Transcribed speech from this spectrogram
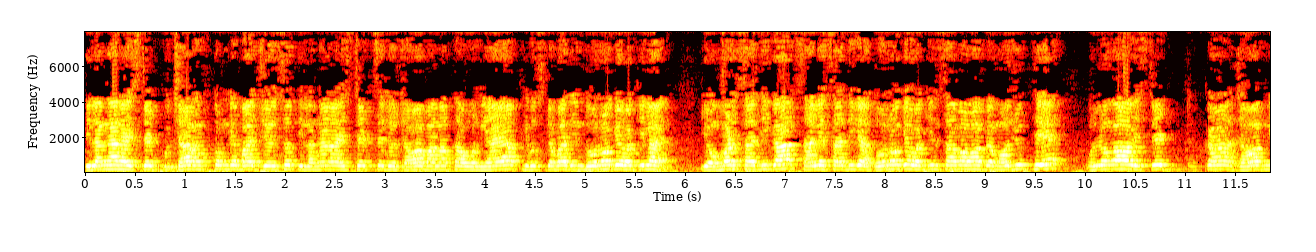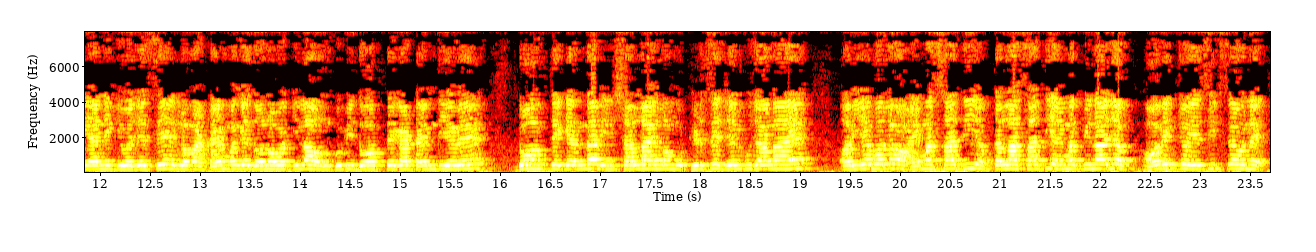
तेलंगाना स्टेट को चार हफ्तों के बाद जो है सो तेलंगाना स्टेट से जो जवाब आना था वो नहीं आया। फिर उसके बाद इन दोनों के वकील आए। ये उमर सादी का साले शादी का दोनों के वकील साहब वहाँ पे मौजूद थे। उन लोगों और स्टेट का जवाब नहीं आने की वजह से लोग टाइम मांगे दोनों वकीला। उनको भी दो हफ़्ते का टाइम दिए हुए दो हफ़्ते के अंदर इंशाल्लाह इन लोगों को फिर से जेल को जाना है। और ये बोलो, अहमद सादी, अब्दुल्ला सादी, अहमद बिन आजब और एक जो ए सिक्स है उन्हें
